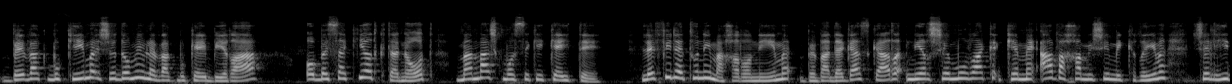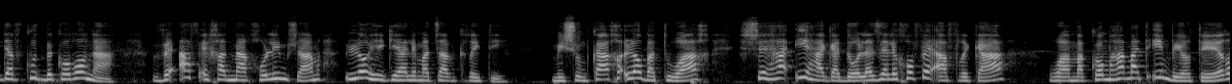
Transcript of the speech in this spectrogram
בבקבוקים שדומים לבקבוקי בירה, או בשקיות קטנות, ממש כמו שקיקי תה. לפי נתונים אחרונים, במדגסקר נרשמו רק כ-150 מקרים של הידבקות בקורונה, ואף אחד מהחולים שם לא הגיע למצב קריטי. משום כך לא בטוח שהאי הגדול הזה לחופי אפריקה הוא המקום המתאים ביותר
